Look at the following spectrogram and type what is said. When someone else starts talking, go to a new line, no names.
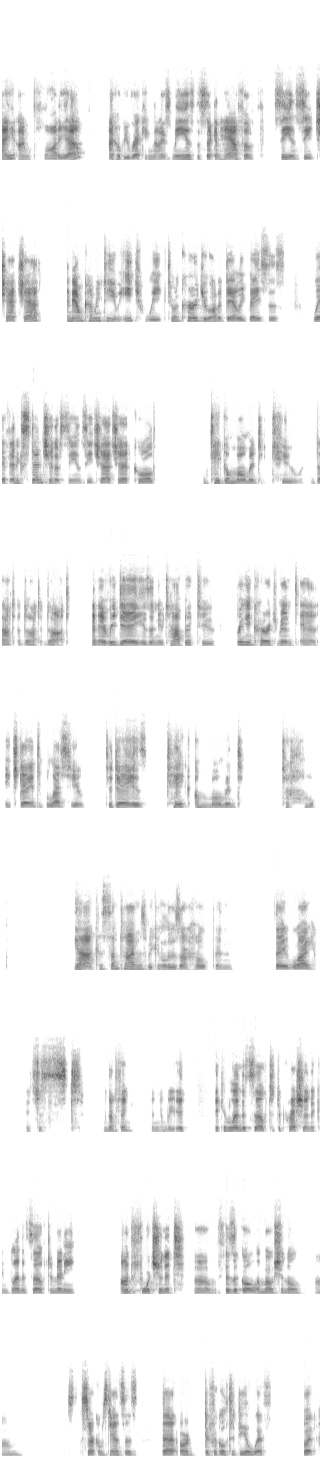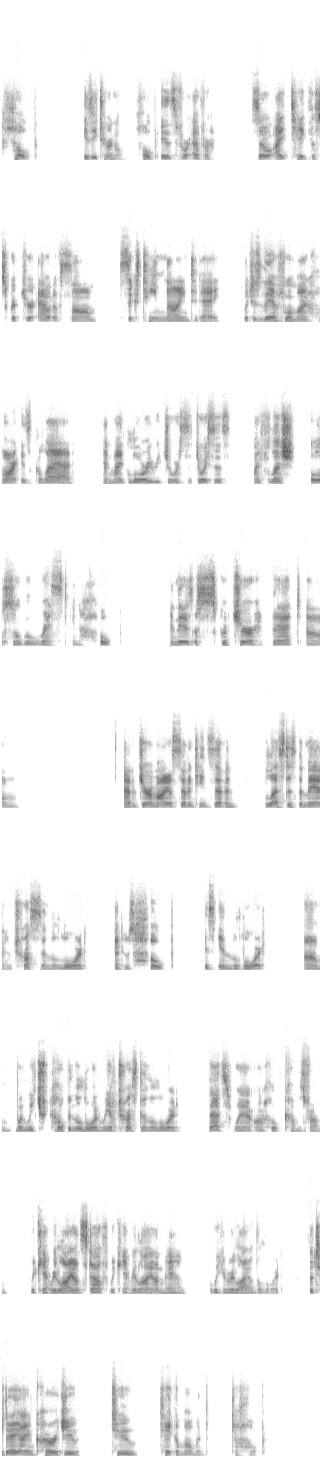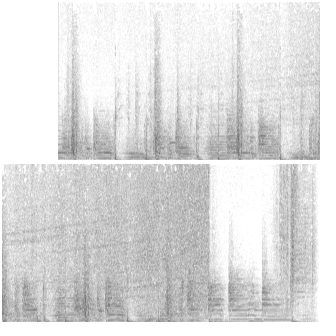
Hi, I'm Claudia. I hope you recognize me as the second half of C&C Chat Chat. And I'm coming to you each week to encourage you on a daily basis with an extension of C&C Chat Chat called Take a Moment to dot dot dot. And every day is a new topic to bring encouragement and each day and to bless you. Today is take a moment to hope. Yeah, because sometimes we can lose our hope and say, why, it's just nothing. And it, it can lend itself to depression. It can lend itself to many unfortunate um, physical, emotional um, circumstances that are difficult to deal with. But hope is eternal, hope is forever. So I take the scripture out of Psalm 16:9 today, which is therefore my heart is glad and my glory rejoices. My flesh also will rest in hope. And there's a scripture that um, out of Jeremiah 17 7. Blessed is the man who trusts in the Lord and whose hope is in the Lord. Um, when we tr- hope in the Lord, we have trust in the Lord, that's where our hope comes from. We can't rely on stuff, we can't rely on man, but we can rely on the Lord. So today I encourage you to take a moment to hope.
